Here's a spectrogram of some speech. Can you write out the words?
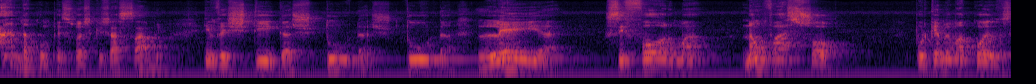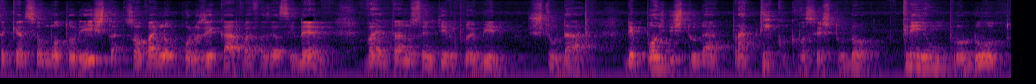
Anda com pessoas que já sabem. Investiga, estuda, estuda, leia, se forma, não vá só. Porque é a mesma coisa, você quer ser um motorista, só vai logo conduzir carro, vai fazer acidente, vai entrar no sentido proibido. Estudar. Depois de estudar, pratique o que você estudou crie um produto,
